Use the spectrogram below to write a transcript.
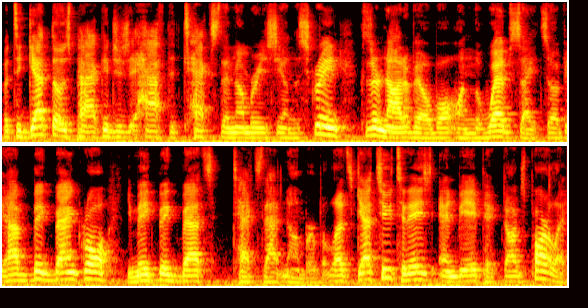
But to get those packages, you have to text the number you see on the screen because they're not available on the website. So if you have a big bankroll, you make big bets, text that number. But let's get to today's NBA Pick Dawgz parlay.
